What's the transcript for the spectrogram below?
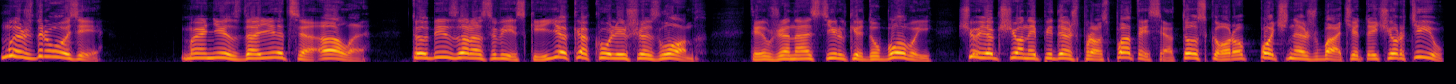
ми ж друзі. Мені здається, але тобі зараз віскі, як акулі шезлонг. Ти вже настільки дубовий, що якщо не підеш проспатися, то скоро почнеш бачити чортів.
